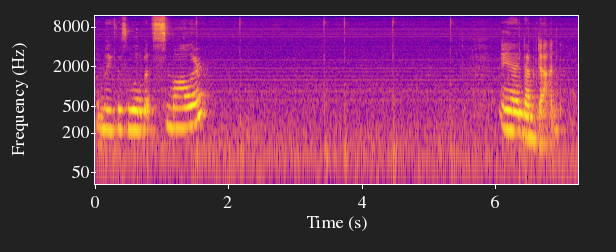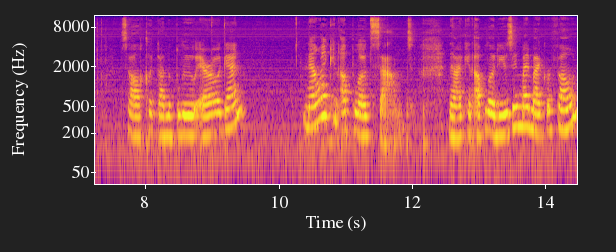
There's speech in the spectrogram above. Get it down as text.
So make this a little bit smaller. And I'm done. So I'll click on the blue arrow again. Now I can upload sound. Now I can upload using my microphone,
